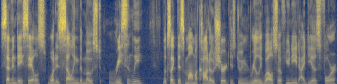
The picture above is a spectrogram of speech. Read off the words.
seven day sales. What is selling the most recently? Looks like this Mamakato shirt is doing really well. So if you need ideas for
